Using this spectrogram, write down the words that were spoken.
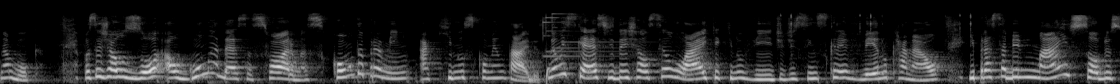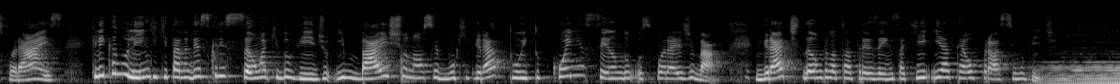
na boca. Você já usou alguma dessas formas? Conta pra mim aqui nos comentários. Não esquece de deixar o seu like aqui no vídeo, de se inscrever no canal e para saber mais sobre os florais, clica no link que está na descrição aqui do vídeo e baixe o nosso e-book gratuito Conhecendo os Florais de Bar. Gratidão pela tua presença aqui e até o próximo vídeo.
